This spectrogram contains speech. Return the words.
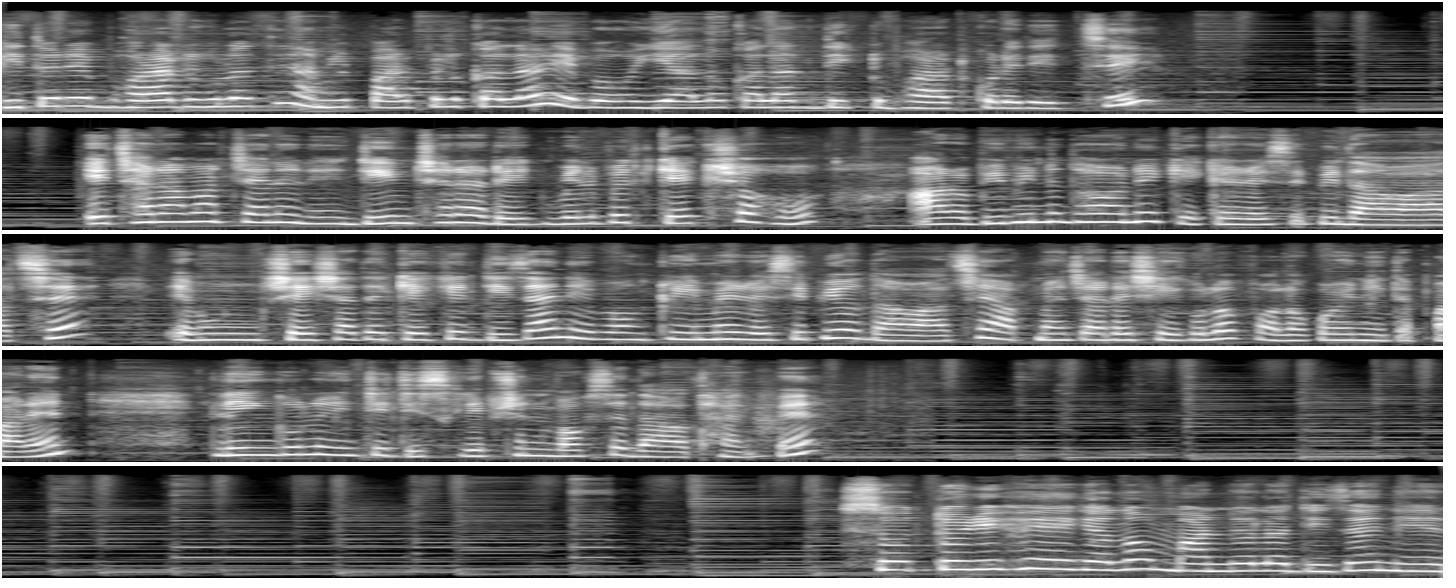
ভিতরে ভরাটগুলোতে আমি পার্পল কালার এবং ইয়েলো কালার দিয়ে একটু ভরাট করে দিচ্ছি। এছাড়া আমার চ্যানেলে ডিম ছাড়া রেড ভেলভেট কেক সহ আরও বিভিন্ন ধরনের কেকের রেসিপি দেওয়া আছে এবং সেই সাথে কেকের ডিজাইন এবং ক্রিমের রেসিপিও দেওয়া আছে। আপনার চাইলে সেগুলো ফলো করে নিতে পারেন। লিঙ্কগুলো নিচে ডিসক্রিপশন বক্সে দেওয়া থাকবে। সো তৈরি হয়ে গেল মান্ডালা ডিজাইনের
